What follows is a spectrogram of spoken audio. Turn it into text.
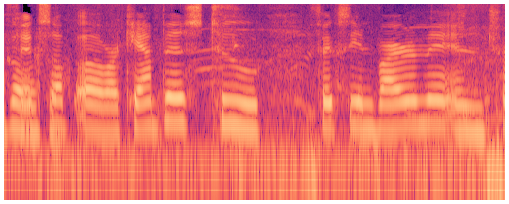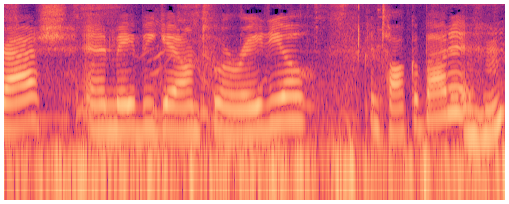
do is we're trying to fix up uh, our campus to fix the environment and trash, and maybe get onto a radio and talk about it.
